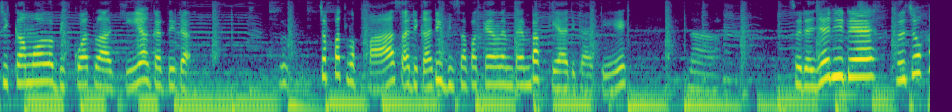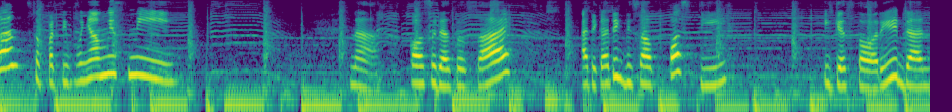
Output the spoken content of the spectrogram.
jika mau lebih kuat lagi agar tidak cepat lepas adik-adik bisa pakai lem tembak ya adik-adik nah sudah jadi deh, lucu kan? Seperti punya Miss nih. Nah, kalau sudah selesai, adik-adik bisa post di IG story dan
